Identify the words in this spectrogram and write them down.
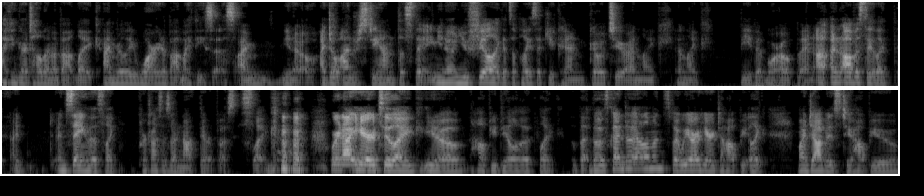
I can go tell them about like I'm really worried about my thesis. I'm, you know, I don't understand this thing. You know, and you feel like it's a place that you can go to and like and like be a bit more open. Uh, and obviously, like I, in saying this, like professors are not therapists. Like we're not here to like you know help you deal with like th- those kind of elements but we are here to help you like my job is to help you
